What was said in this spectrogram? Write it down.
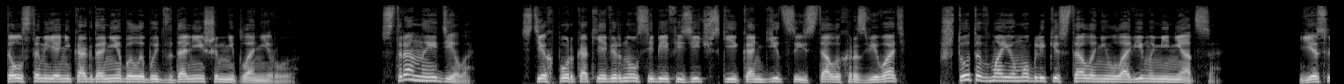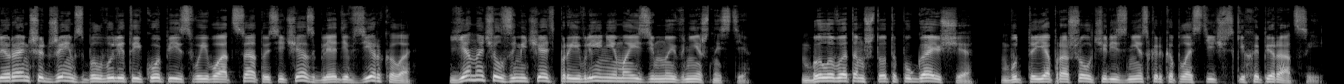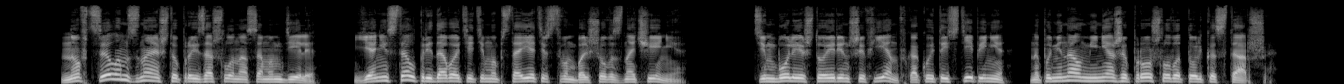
Толстым я никогда не был и быть в дальнейшем не планирую. Странное дело. С тех пор, как я вернул себе физические кондиции и стал их развивать, что-то в моем облике стало неуловимо меняться. Если раньше Джеймс был вылитой копией своего отца, то сейчас, глядя в зеркало, я начал замечать проявление моей земной внешности. Было в этом что-то пугающее, будто я прошел через несколько пластических операций. Но в целом, зная, что произошло на самом деле, я не стал придавать этим обстоятельствам большого значения. Тем более, что Эрин Шефьен в какой-то степени напоминал меня же прошлого только старше.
